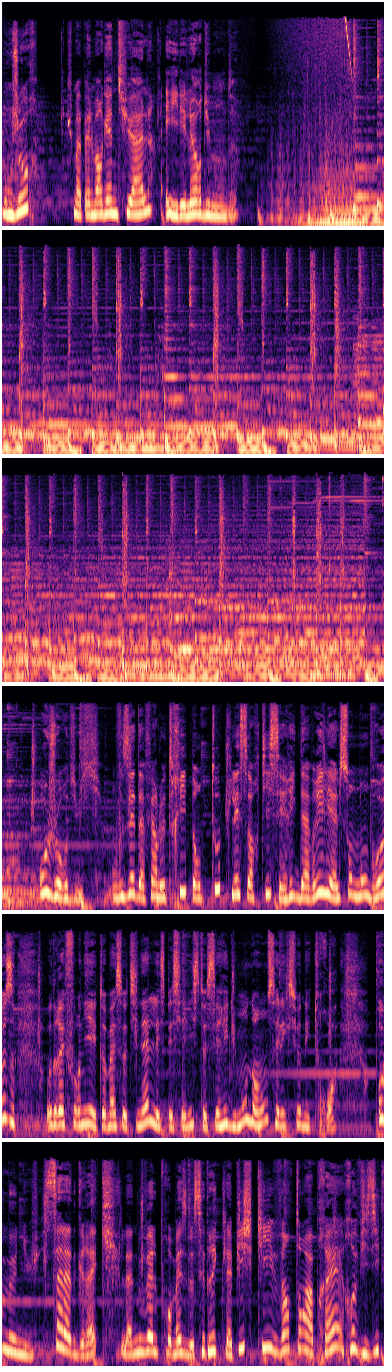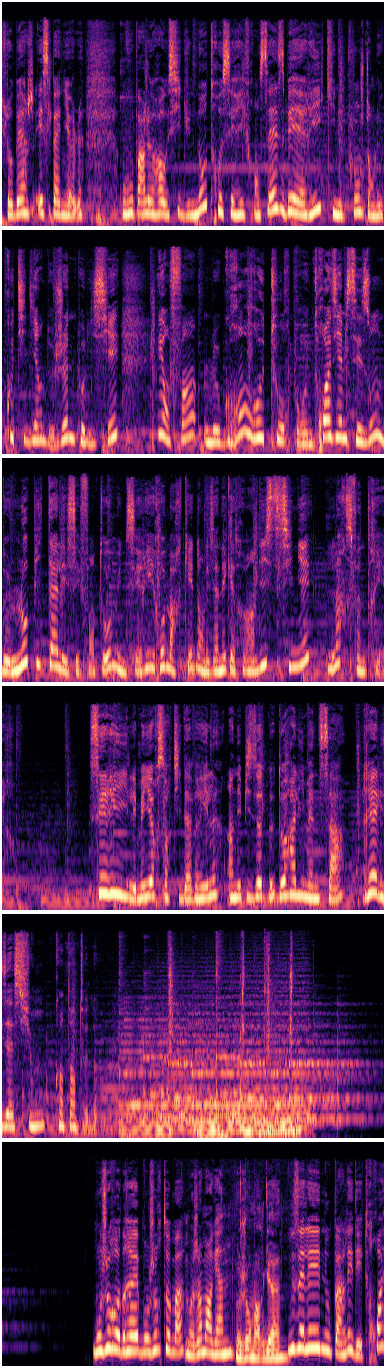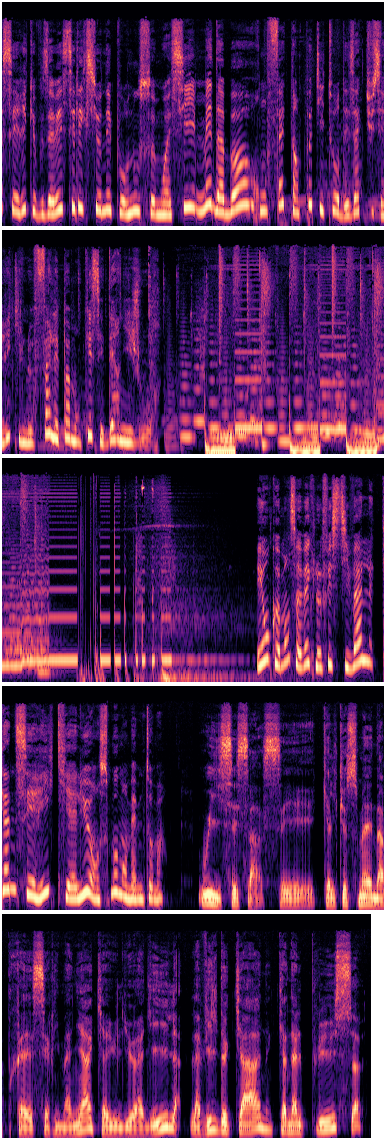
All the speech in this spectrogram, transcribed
Bonjour, je m'appelle Morgane Tual et il est l'heure du monde. On vous aide à faire le tri dans toutes les sorties séries d'avril et elles sont nombreuses. Audrey Fournier et Thomas Sotinel, les spécialistes séries du monde, en ont sélectionné trois. Au menu, salade grecque, la nouvelle promesse de Cédric Clapiche qui, 20 ans après, revisite l'auberge espagnole. On vous parlera aussi d'une autre série française, BRI, qui nous plonge dans le quotidien de jeunes policiers. Et enfin, le grand retour pour une troisième saison de L'Hôpital et ses fantômes, une série remarquée dans les années 90 signée Lars von Trier. Série Les meilleures sorties d'avril, un épisode de Doralie Mensa, réalisation Quentin Tenot. Bonjour Audrey, bonjour Thomas. Bonjour Morgane. Bonjour Morgane. Vous allez nous parler des trois séries que vous avez sélectionnées pour nous ce mois-ci, mais d'abord, on fait un petit tour des actus séries qu'il ne fallait pas manquer ces derniers jours. Et on commence avec le festival Cannes Série qui a lieu en ce moment même, Thomas. Oui, c'est ça. C'est quelques semaines après Sérimania qui a eu lieu à Lille. La ville de Cannes, Canal+,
